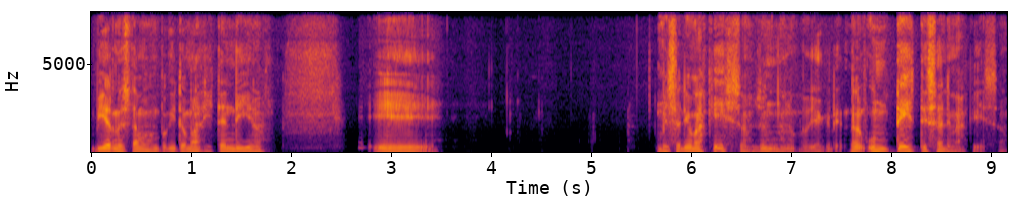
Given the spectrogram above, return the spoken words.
Viernes estamos un poquito más distendidos. Eh, me salió más que eso, yo no lo podía creer. un té te sale más que eso.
